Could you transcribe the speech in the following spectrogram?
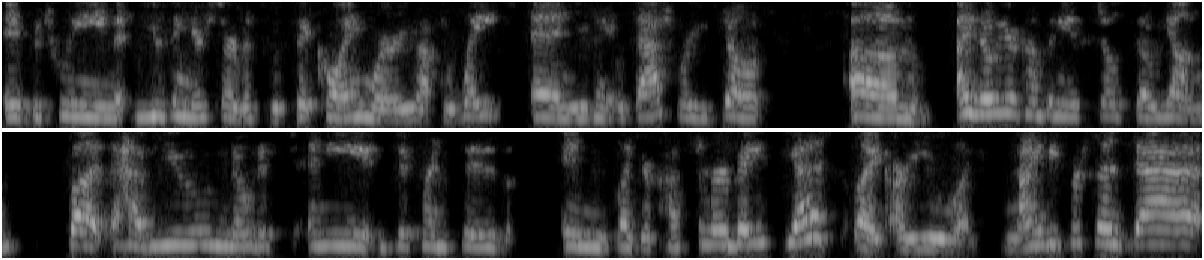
it between using your service with Bitcoin where you have to wait and using it with Dash where you don't. Um, I know your company is still so young, but have you noticed any differences in like your customer base yet? Like, are you like 90% Dash,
